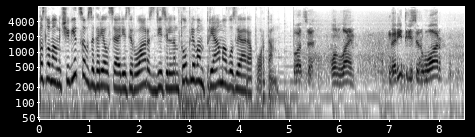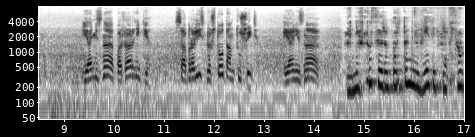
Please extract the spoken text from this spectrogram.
По словам очевидцев, загорелся резервуар с дизельным топливом прямо возле аэропорта. Ситуация онлайн. Горит резервуар. Я не знаю, пожарники собрались, но что там тушить, я не знаю. Никто с аэропорта не едет, ничего.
